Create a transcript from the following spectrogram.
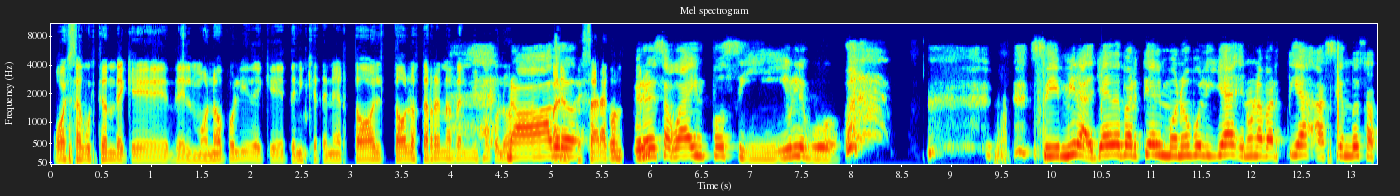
o esa cuestión de que del Monopoly, de que tenéis que tener todo el- todos los terrenos del mismo color No, para pero, empezar a construir. pero esa weá es imposible, po. Sí, mira, ya de partida el Monopoly ya en una partida haciendo esas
